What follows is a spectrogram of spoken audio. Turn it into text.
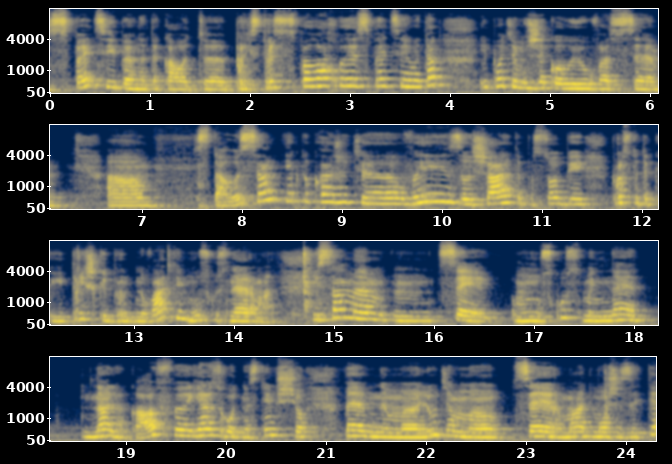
спеції, певна така от е, пристрасть спалахує спеціями, так? І потім, вже коли у вас а, сталося, як то кажуть, е, ви залишаєте по собі просто такий трішки бруднуватий мускусний аромат. І саме цей мускус мене налякав. Я згодна з тим, що певним людям е, цей аромат може зайти,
